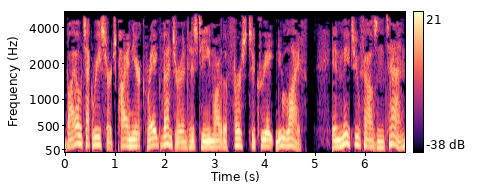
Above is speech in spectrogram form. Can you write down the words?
Biotech research pioneer Craig Venter and his team are the first to create new life. In May 2010,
